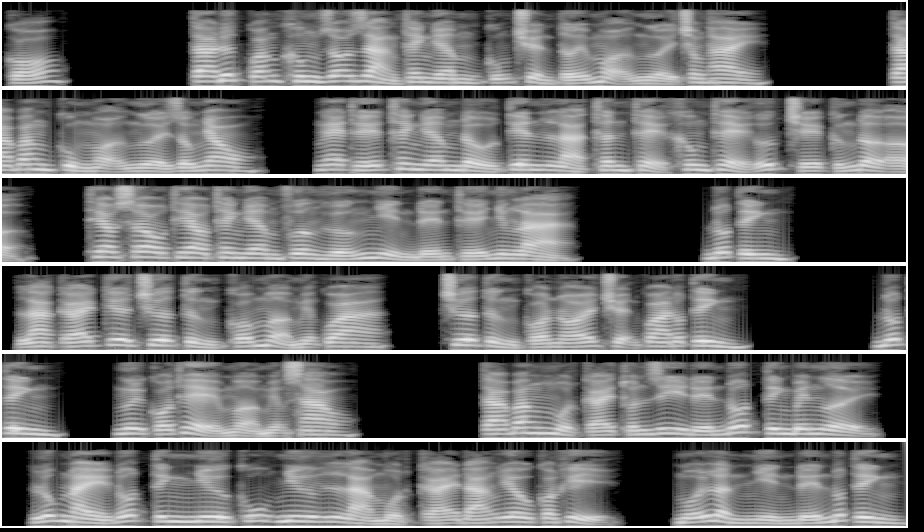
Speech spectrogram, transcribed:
có. Ta đức quãng không rõ ràng thanh âm cũng truyền tới mọi người trong thai. Ta băng cùng mọi người giống nhau, nghe thế thanh âm đầu tiên là thân thể không thể ức chế cứng đờ ở, theo sau theo thanh âm phương hướng nhìn đến thế nhưng là đốt tinh. Là cái kia chưa từng có mở miệng qua, chưa từng có nói chuyện qua đốt tinh. Đốt tinh, ngươi có thể mở miệng sao? Ta băng một cái thuấn di đến đốt tinh bên người, lúc này đốt tinh như cũ như là một cái đáng yêu con khỉ, mỗi lần nhìn đến đốt tinh,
